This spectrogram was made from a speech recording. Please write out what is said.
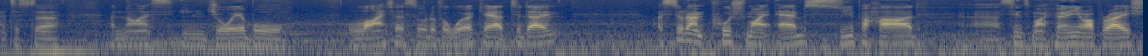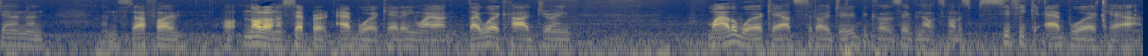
it's just a, a nice, enjoyable, lighter sort of a workout today. I still don't push my abs super hard uh, since my hernia operation and, and stuff. I'm not on a separate ab workout anyway. I, they work hard during my other workouts that I do because even though it's not a specific ab workout,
